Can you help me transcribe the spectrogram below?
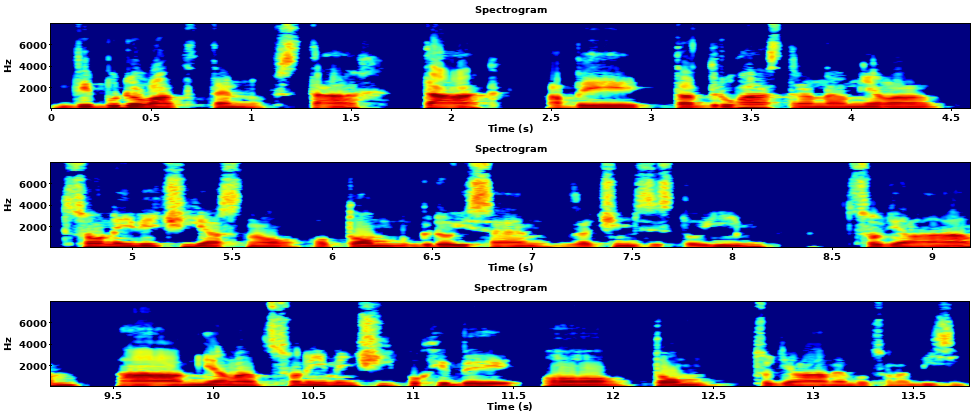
vybudovat ten vztah tak, aby ta druhá strana měla co největší jasno o tom, kdo jsem, za čím si stojím, co dělám a měla co nejmenší pochyby o tom, co dělá nebo co nabízí.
